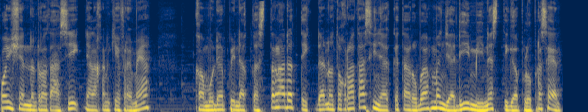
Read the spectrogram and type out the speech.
position dan rotasi, nyalakan keyframe-nya, kemudian pindah ke setengah detik dan untuk rotasinya kita rubah menjadi minus 30%.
